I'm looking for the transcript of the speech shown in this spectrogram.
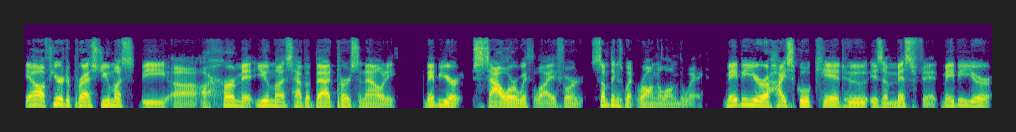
You know, if you're depressed, you must be uh, a hermit. You must have a bad personality. Maybe you're sour with life or something's went wrong along the way. Maybe you're a high school kid who is a misfit. Maybe you're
